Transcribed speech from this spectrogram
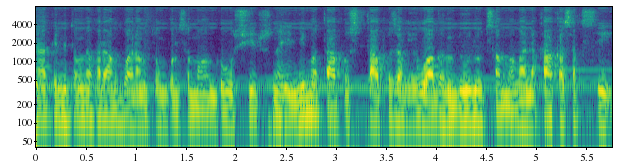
natin itong nakaraang buwan ang tungkol sa mga ghost ships na hindi matapos-tapos ang hiwagang dulot sa mga nakakasaksi.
